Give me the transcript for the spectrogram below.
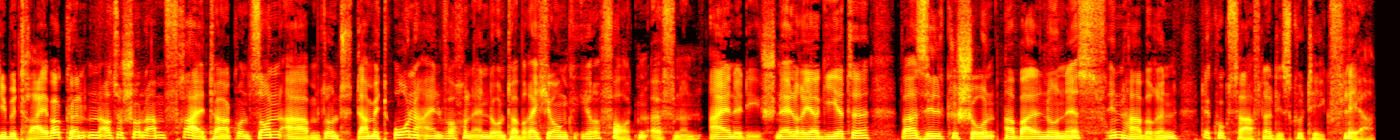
Die Betreiber könnten also schon am Freitag und Sonnabend und damit ohne ein Wochenende Unterbrechung ihre Pforten öffnen. Eine, die schnell reagierte, war Silke Schon Abal Nunes, Inhaberin der Cuxhavener Diskothek Flair.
